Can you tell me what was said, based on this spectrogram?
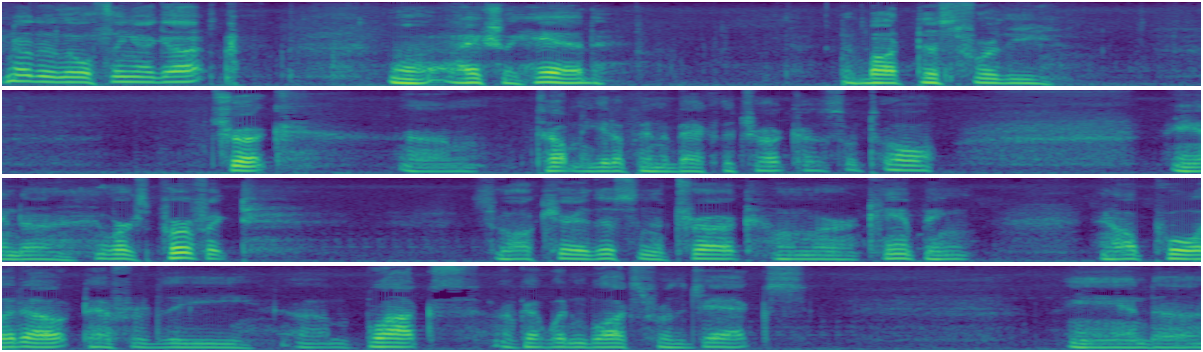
another little thing I got, well, I actually had, I bought this for the truck um, to help me get up in the back of the truck because it's so tall. And uh, it works perfect. So I'll carry this in the truck when we're camping and I'll pull it out after the um, blocks. I've got wooden blocks for the jacks. And uh,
